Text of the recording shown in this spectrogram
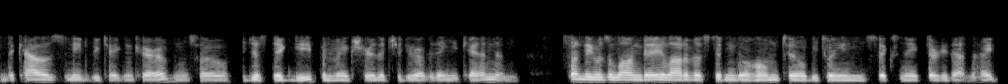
the cows need to be taken care of, and so you just dig deep and make sure that you do everything you can. And Sunday was a long day. A lot of us didn't go home till between six and eight thirty that night.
